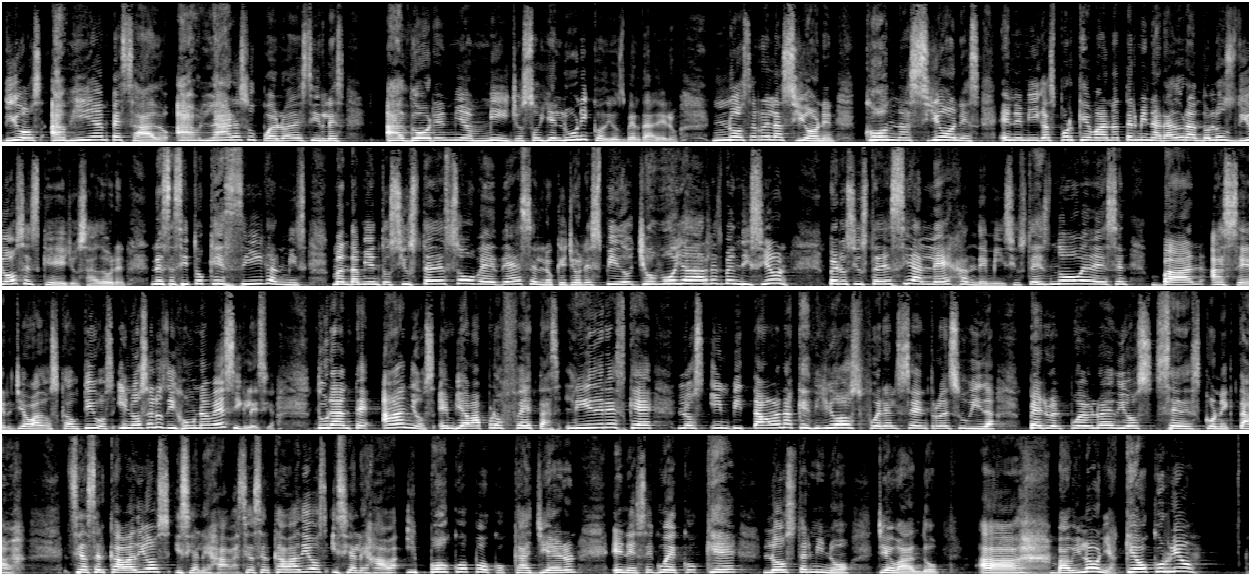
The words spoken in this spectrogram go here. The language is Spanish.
Dios había empezado a hablar a su pueblo, a decirles, Adórenme a mí, yo soy el único Dios verdadero. No se relacionen con naciones enemigas porque van a terminar adorando los dioses que ellos adoran. Necesito que sigan mis mandamientos. Si ustedes obedecen lo que yo les pido, yo voy a darles bendición. Pero si ustedes se alejan de mí, si ustedes no obedecen, van a ser llevados cautivos. Y no se los dijo una vez, iglesia. Durante años enviaba profetas, líderes que los invitaban a que Dios fuera el centro de su vida, pero el pueblo de Dios se desconectaba. Se acercaba a Dios y se alejaba, se acercaba a Dios y se alejaba. Y poco a poco cayeron en ese hueco que los terminó llevando a Babilonia. ¿Qué ocurrió?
